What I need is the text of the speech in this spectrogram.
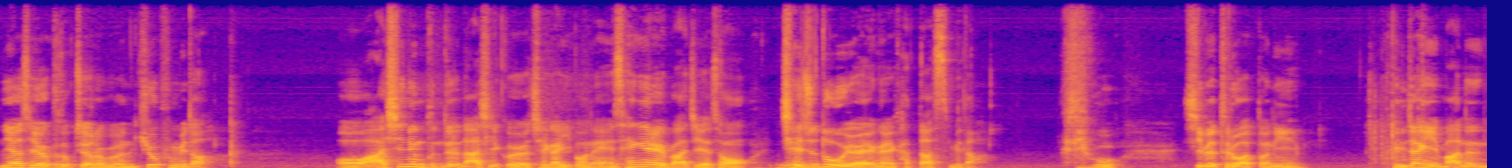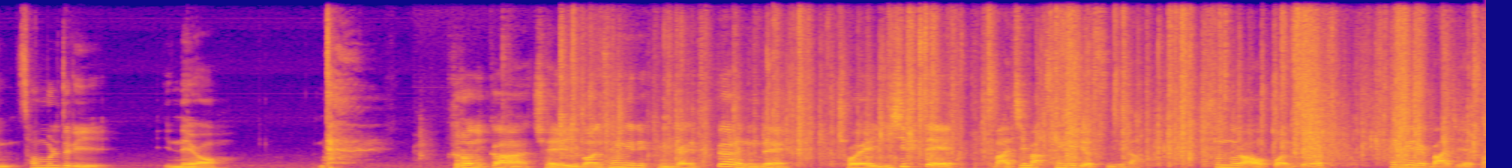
안녕하세요 구독자 여러분 키오프입니다. 어, 아시는 분들은 아실 거예요. 제가 이번에 생일을 맞이해서 제주도 여행을 갔다 왔습니다. 그리고 집에 들어왔더니 굉장히 많은 선물들이 있네요. 그러니까 제 이번 생일이 굉장히 특별했는데 저의 20대 마지막 생일이었습니다. 29번째 생일을 맞이해서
